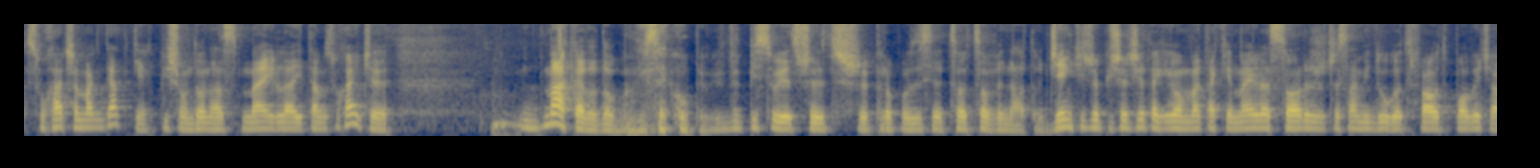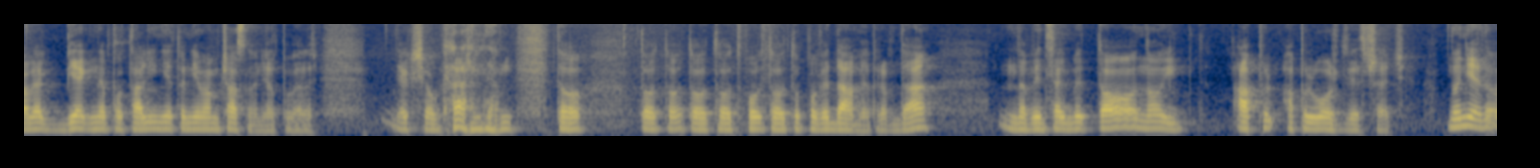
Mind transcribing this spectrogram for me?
słuchacze MacGatki, jak piszą do nas maile i tam, słuchajcie, Maka do domu bym sobie kupił. Wypisuję trzy, trzy propozycje, co, co wy na to. Dzięki, że piszecie takiego, takie maile. Sorry, że czasami długo trwa odpowiedź, ale jak biegnę po talinie, to nie mam czasu na nie odpowiadać. Jak się ogarniam, to, to, to, to, to, to, to, to powiadamy, prawda? No więc jakby to, no i Apple, Apple Watch 2 trzecie. No nie, no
